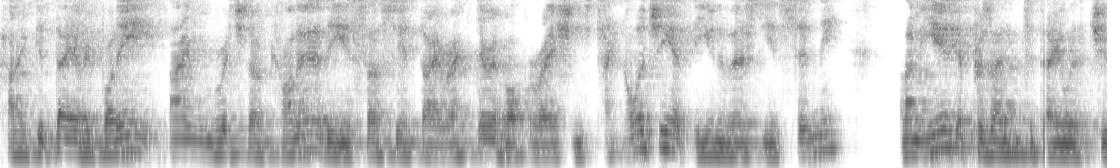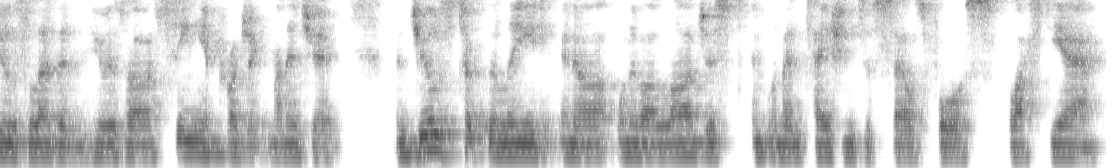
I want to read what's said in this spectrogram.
Hi, good day, everybody. I'm Richard O'Connor, the Associate Director of Operations Technology at the University of Sydney, and I'm here to present today with Jules Levin, who is our Senior Project Manager. And Jules took the lead in our, one of our largest implementations of Salesforce last year.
